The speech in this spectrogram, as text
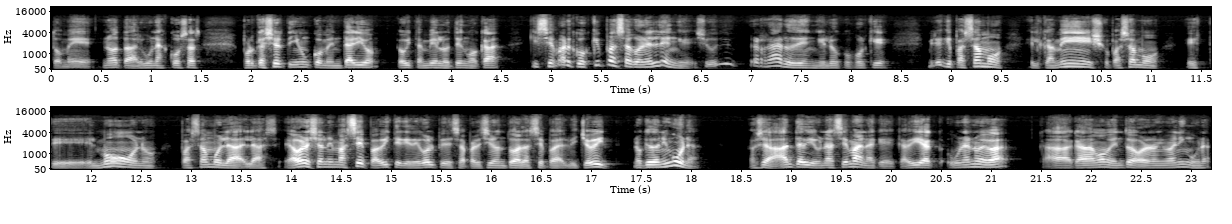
tomé nota de algunas cosas, porque ayer tenía un comentario, hoy también lo tengo acá, que dice, Marcos, ¿qué pasa con el dengue? Yo digo, es raro dengue, loco, porque mira que pasamos el camello, pasamos este, el mono, pasamos las... Ahora ya no hay más cepa, viste que de golpe desaparecieron todas las cepas del bicho bit, no quedó ninguna. O sea, antes había una semana que había una nueva, cada, momento, ahora no hay más ninguna,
